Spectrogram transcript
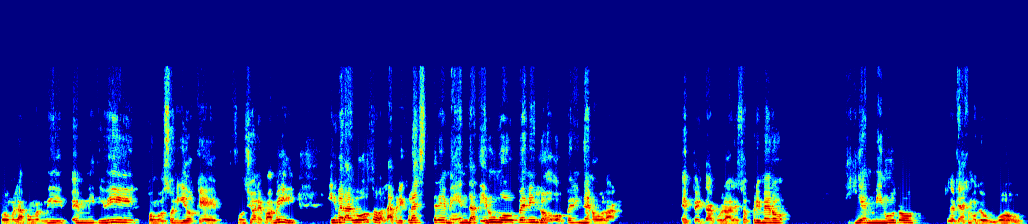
pongo, la pongo en mi, en mi TV, pongo sonido que funcione para mí y me la gozo. La película es tremenda, tiene un opening, los openings de Nolan, espectacular. Esos primeros 10 minutos, tú te quedas como que wow.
